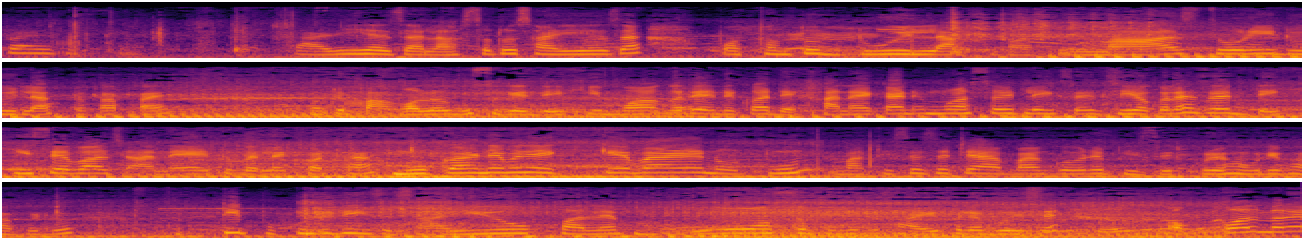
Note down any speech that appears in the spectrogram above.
প্ৰাইজ আছে। চাৰি হেজাৰ লাষ্টতো চাৰি হেজাৰ প্ৰথমটো দুই লাখ বাপৰে মাছ ধৰি দুই লাখ টকা পায়। মইতো পাগলৈ গুচোগৈ দেখি মই আগতে এনেকুৱা দেখা নাই কাৰণে মোৰ আচৰিত লাগিছে। যিসকলে আছে দেখিছে বা জানে এইটো বেলেগ কথা। মোৰ কাৰণে মানে একেবাৰে নতুন। মাতিছে যেতিয়া এবাৰ গৈ ভিজিট কৰি আহোঁ বুলি ভাবিলোঁ। গোটেই পুখুৰীটো দেখিছে চাৰিওফালে মস্ত পুখুৰীটো চাৰিওফালে বহিছে। অকল মানে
